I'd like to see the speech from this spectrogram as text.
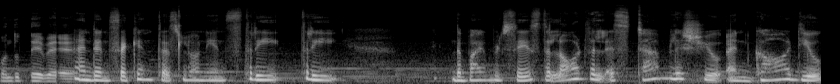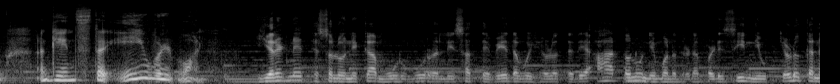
ಹೊಂದುತ್ತೇವೆ And in 2 Thessalonians 3 3, the Bible says, The Lord will establish you and guard you against the evil one. ಎರಡನೇ ತೆಸಲೋನಿಕ ಮೂರು ಮೂರರಲ್ಲಿ ಸತ್ಯ ವೇದವು ಹೇಳುತ್ತದೆ ಆತನು ನಿಮ್ಮನ್ನು ದೃಢಪಡಿಸಿ ನೀವು ಕೆಡುಕನ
